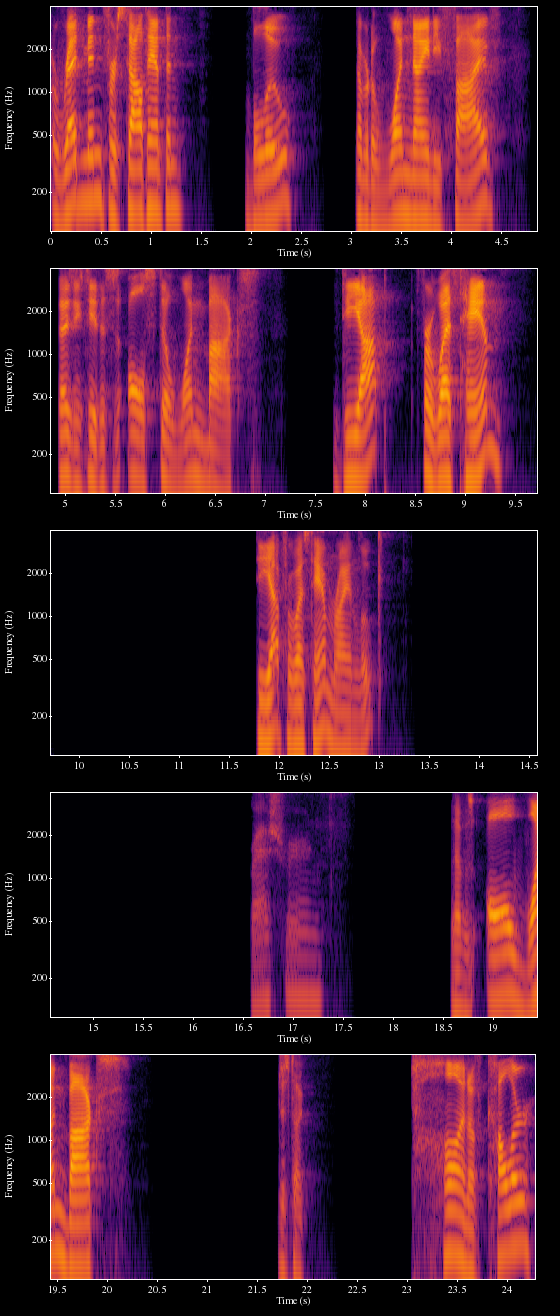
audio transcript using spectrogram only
Redmond for Southampton. Blue. Number to 195. As you can see, this is all still one box. Diop for West Ham. Diop for West Ham, Ryan Luke. Rashford. That was all one box. Just a ton of color.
